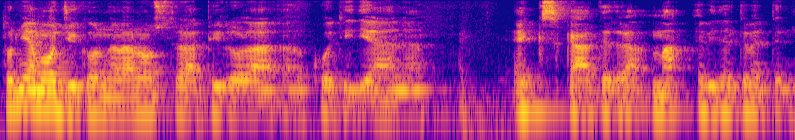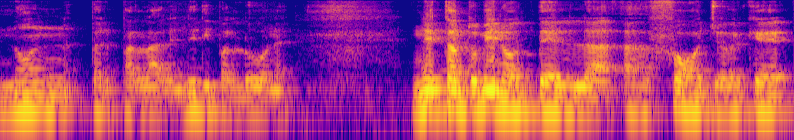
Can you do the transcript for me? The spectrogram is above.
torniamo oggi con la nostra pillola eh, quotidiana ex cattedra, ma evidentemente non per parlare né di pallone né tantomeno del Foggia, perché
